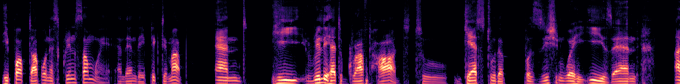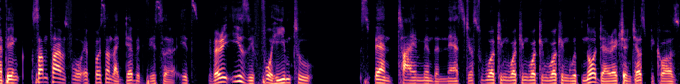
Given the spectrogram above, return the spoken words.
he popped up on a screen somewhere and then they picked him up. And he really had to graft hard to get to the position where he is. And I think sometimes for a person like David Wiese, it's very easy for him to spend time in the nest, just working, working, working, working with no direction just because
